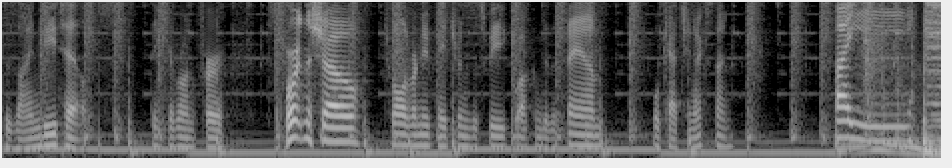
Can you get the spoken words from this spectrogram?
design details. Thank you everyone for supporting the show. To all of our new patrons this week, welcome to the fam. We'll catch you next time. Bye.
